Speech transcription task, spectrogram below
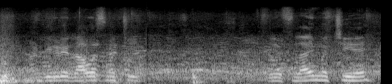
आणि तिकडे रावस मच्छी. हे फ्लाय मच्छी आहे.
